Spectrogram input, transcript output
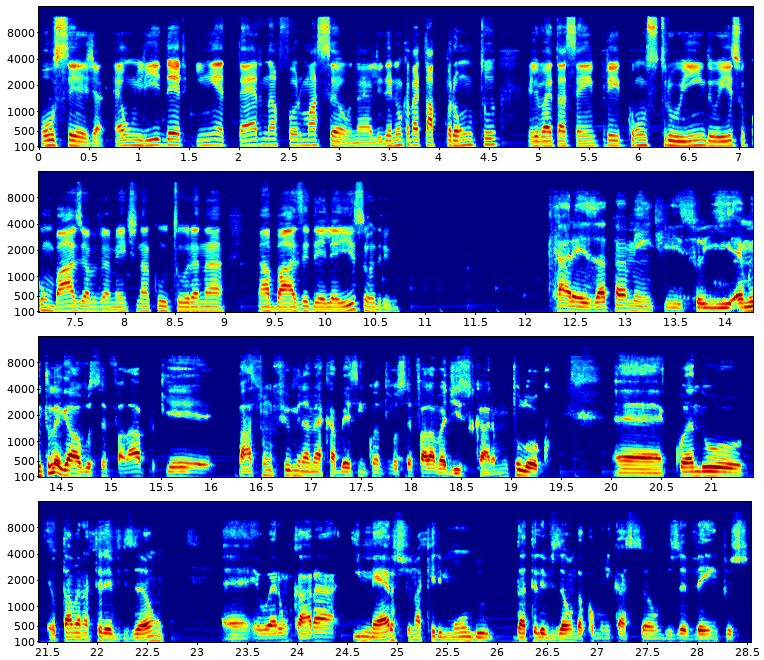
ou seja, é um líder em eterna formação, né? O líder nunca vai estar tá pronto, ele vai estar tá sempre construindo isso com base, obviamente, na cultura, na, na base dele. É isso, Rodrigo? Cara, é exatamente isso. E é muito legal você falar, porque passa um filme na minha cabeça enquanto você falava disso, cara, muito louco. É, quando eu tava na televisão, é, eu era um cara imerso naquele mundo da televisão, da comunicação, dos eventos.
